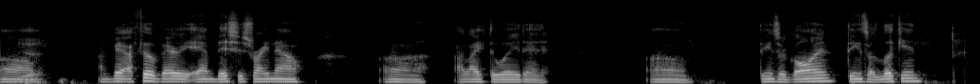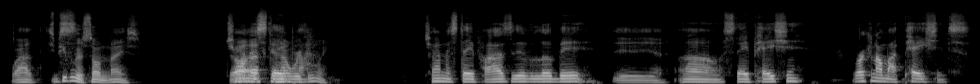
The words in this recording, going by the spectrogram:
Um, Yeah. I'm very, I feel very ambitious right now. Uh, I like the way that um things are going, things are looking. Wow, these people are so nice. They're Trying to stay how we're doing. Trying to stay positive a little bit. Yeah, yeah, Um, stay patient. Working on my patience.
